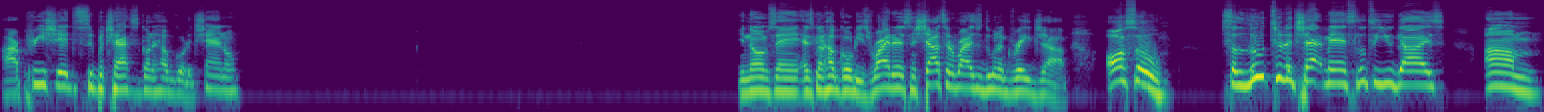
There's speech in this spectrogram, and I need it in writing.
I appreciate the super chats. It's going to help grow the channel. You know what I'm saying? It's to help grow these writers. And shout out to the writers doing a great job. Also, salute to the chat, man. Salute to you guys. Um,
